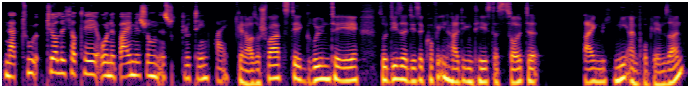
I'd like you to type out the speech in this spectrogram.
natürlicher Tee ohne Beimischungen ist glutenfrei. Genau, also Schwarztee, Grüntee, so diese, diese koffeinhaltigen Tees, das sollte eigentlich nie ein Problem sein.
